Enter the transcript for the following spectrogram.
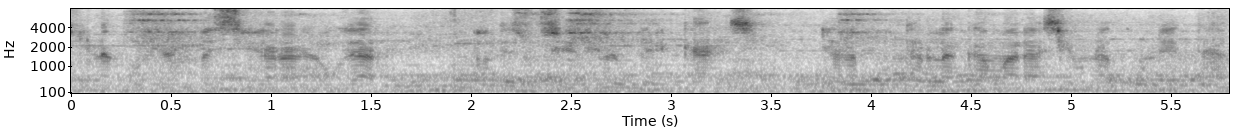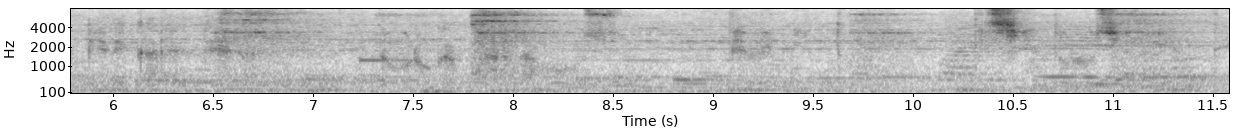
quien acudió a investigar al lugar donde sucedió el percance y al apuntar la cámara hacia una cuneta a pie de carretera, de Benito diciendo lo siguiente.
